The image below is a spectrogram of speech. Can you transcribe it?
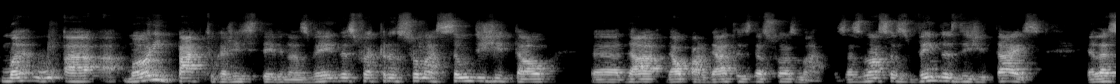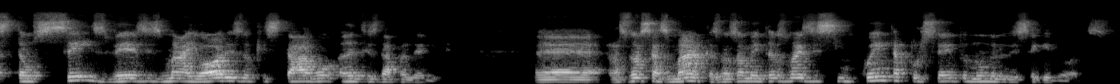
Uma, o a, a maior impacto que a gente teve nas vendas foi a transformação digital uh, da, da Alpargatas e das suas marcas. As nossas vendas digitais elas estão seis vezes maiores do que estavam antes da pandemia. É, as nossas marcas, nós aumentamos mais de 50% o número de seguidores.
